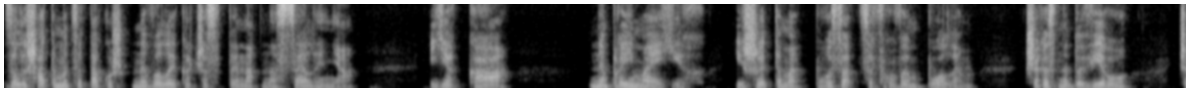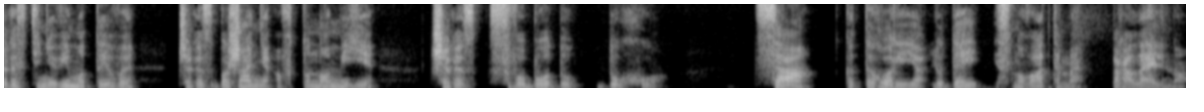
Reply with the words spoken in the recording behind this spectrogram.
залишатиметься також невелика частина населення, яка не прийме їх і житиме поза цифровим полем через недовіру, через тіньові мотиви, через бажання автономії, через свободу духу. Ця категорія людей існуватиме паралельно.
